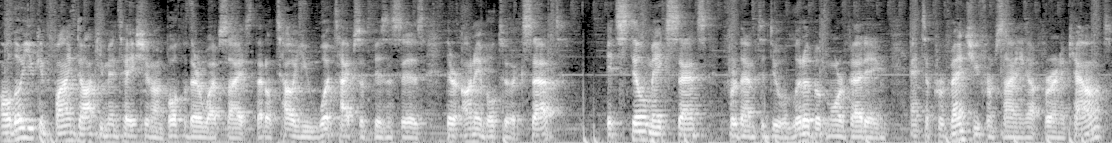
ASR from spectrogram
Although you can find documentation on both of their websites that'll tell you what types of businesses they're unable to accept, it still makes sense for them to do a little bit more vetting and to prevent you from signing up for an account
